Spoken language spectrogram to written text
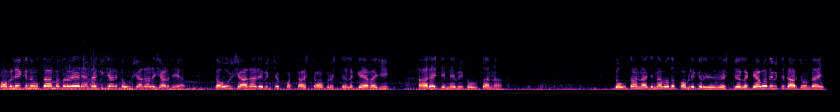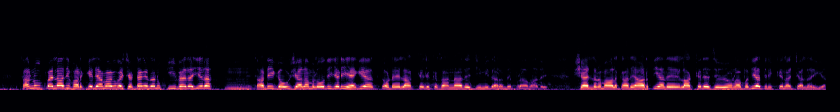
ਪਬਲਿਕ ਨੂੰ ਤਾਂ ਮਤਲਬ ਇਹ ਰਹਿੰਦਾ ਕਿ ਸ਼ਾਇਦ ਗਊਸ਼ਾਲਾ ਵਾਲੇ ਛੱਡਦੇ ਆ। ਗਊਸ਼ਾਲਾ ਦੇ ਵਿੱਚ ਪੱਕਾ ਸਟਾਕ ਰਜਿਸਟਰ ਲੱਗਿਆ ਹੋਇਆ ਜੀ, ਸਾਰੇ ਜਿੰਨੇ ਵੀ ਗਊ ਧਾਨਾ ਗਊ ਧਾਨਾ ਜਿੰਨਾ ਵੀ ਉਹਦਾ ਪਬਲਿਕ ਰਜਿਸਟਰ ਲੱਗਿਆ ਵਾ, ਉਹਦੇ ਵਿੱਚ ਦਰਜ ਹੁੰਦਾ ਹੈ। ਸਾਨੂੰ ਪਹਿਲਾਂ ਅਸੀਂ ਫੜ ਕੇ ਲਿਆਵਾਂਗੇ ਫਿਰ ਛੱਡਾਂਗੇ ਸਾਨੂੰ ਕੀ ਫਾਇਦਾ ਜੀ ਇਹਦਾ ਸਾਡੀ ਗਊਸ਼ਾਲਾ ਮਲੋਹ ਦੀ ਜਿਹੜੀ ਹੈਗੀ ਆ ਤੁਹਾਡੇ ਇਲਾਕੇ 'ਚ ਕਿਸਾਨਾਂ ਦੇ ਜ਼ਿਮੀਂਦਾਰਾਂ ਦੇ ਭਰਾਵਾਂ ਦੇ ਸ਼ੈਲਰ ਮਾਲਕਾਂ ਦੇ ਆੜਤੀਆਂ ਦੇ ਇਲਾਕੇ ਦੇ ਸਹਿਯੋਗ ਨਾਲ ਵਧੀਆ ਤਰੀਕੇ ਨਾਲ ਚੱਲ ਰਹੀ ਆ।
